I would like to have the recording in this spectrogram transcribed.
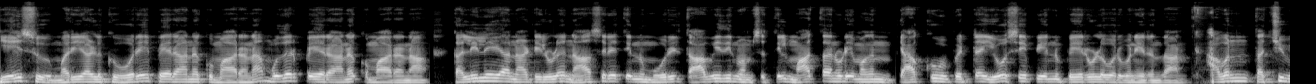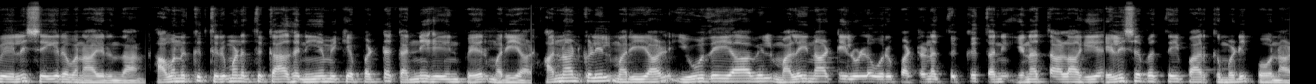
இயேசு மரியாளுக்கு ஒரே பேரான குமாரனா முதற் பேரான குமாரனா? கலிலேயா நாட்டிலுள்ள நாசிரேத் என்னும் ஊரில் தாவீதின் வம்சத்தில் மாத்தானுடைய மகன் யாக்கூபு பெற்ற யோசேப் என்னும் பெயருள்ள ஒருவன் இருந்தான். அவன் தச்சு வேலை செய்கிறவனாயிருந்தான். அவனுக்கு திருமணத்துக்காக நியமிக்கப்பட்ட கன்னிகையின் பெயர் மரியாள். அந்நாட்களில் மரியாள் யூதேயாவில் மலை நாட்டிலுள்ள ஒரு பட்டணத்துக்கு தன் இனத்தாளாகிய எலிசபெத்தை பார்க்கும்படி போனாள்.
